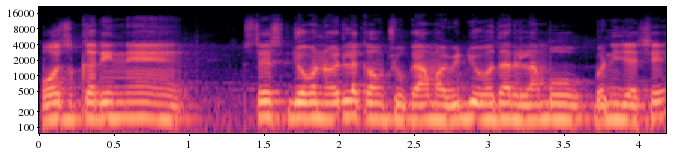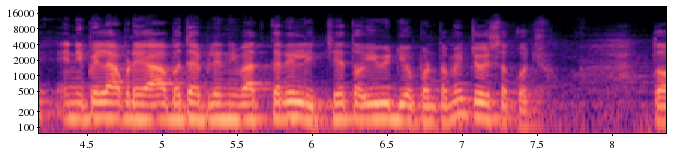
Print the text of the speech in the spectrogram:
પોઝ કરીને સ્ટેટ્સ જોવાનું એટલે કહું છું કે આમાં વીડિયો વધારે લાંબો બની જાય છે. એની પહેલાં આપણે આ બધા પ્લેની વાત કરેલી જ છે, તો એ વીડિયો પણ તમે જોઈ શકો છો. તો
